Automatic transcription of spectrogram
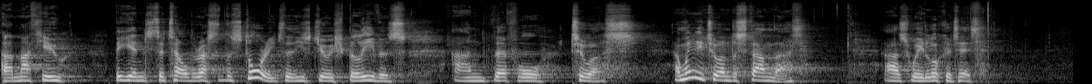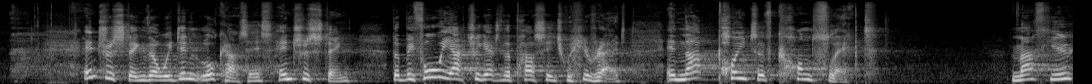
uh, Matthew begins to tell the rest of the story to these Jewish believers and therefore to us. And we need to understand that as we look at it. Interesting, though we didn't look at it, interesting that before we actually get to the passage we read, in that point of conflict, Matthew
